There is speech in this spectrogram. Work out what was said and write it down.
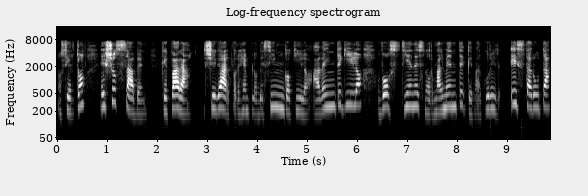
¿no es cierto? Ellos saben que para llegar, por ejemplo, de 5 kilos a 20 kilos, vos tienes normalmente que parcourir esta ruta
